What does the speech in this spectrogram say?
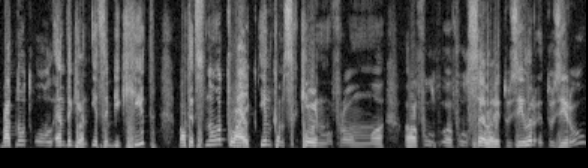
but not all. And again it's a big hit but it's not like incomes came from uh, uh, full full salary to zero to zero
